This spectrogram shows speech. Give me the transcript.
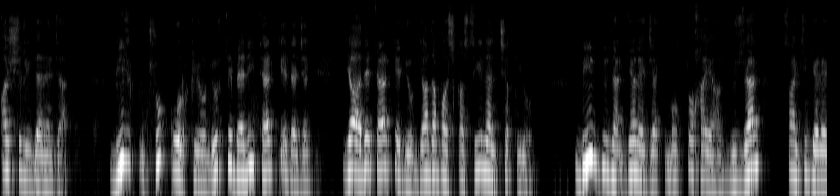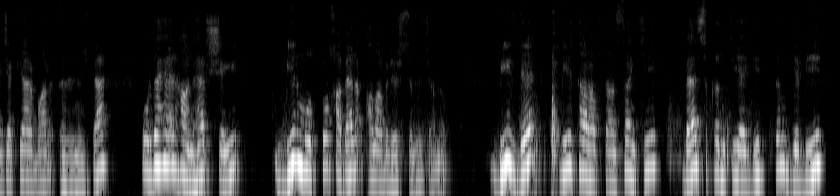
aşırı derece. Bir çok korkuyor diyor ki beni terk edecek. Ya da terk ediyor ya da başkasıyla çıkıyor. Bir güzel gelecek, mutlu hayal, güzel sanki gelecekler var önünüzde. Burada her an her şeyi bir mutlu haber alabilirsiniz canım. Bir de bir taraftan sanki ben sıkıntıya gittim gibi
